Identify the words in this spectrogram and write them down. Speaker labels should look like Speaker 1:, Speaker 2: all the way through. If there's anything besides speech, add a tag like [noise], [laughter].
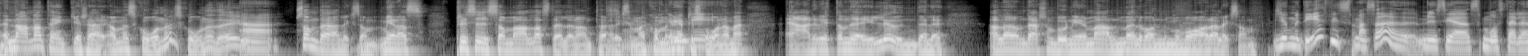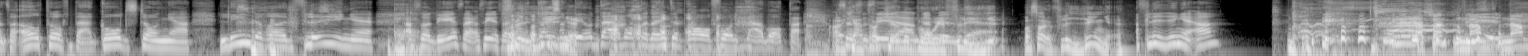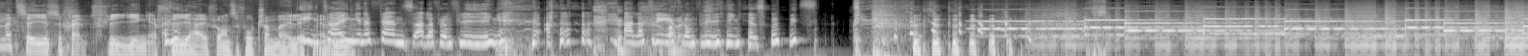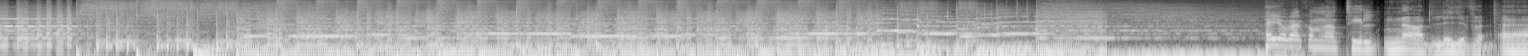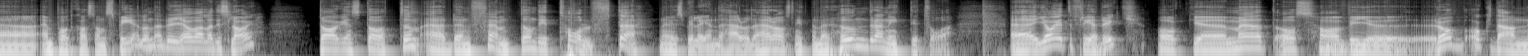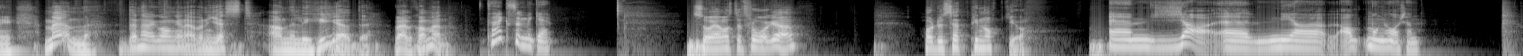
Speaker 1: en annan tänker så här, ja men Skåne är Skåne, det är ju
Speaker 2: Ja.
Speaker 1: som det är liksom. Medan precis som med alla ställen antar jag, liksom, man kommer ner till Skåne men ja du vet om det är i Lund eller alla de där som bor nere i Malmö eller vad det nu må vara liksom.
Speaker 2: Jo men det finns massa mysiga småställen, så Örtofta, Gårdstånga, Linderöd, [laughs] Flyinge. Alltså det är så här, och så är det så här, de som bor där borta, det är inte bra folk där borta.
Speaker 1: Ja, det kan inte vara kul att bo i Fly... Vad sa du? Flyinge?
Speaker 2: Flyinge, ja.
Speaker 3: Alltså, nam namnet säger ju sig självt, Flyinge. Fly härifrån så fort som möjligt. Mer
Speaker 2: ta ingen offense alla från Flyinge. [laughs] Alla tre från Flyinge som lyssnar. [laughs]
Speaker 1: Hej och välkomna till Nördliv, eh, en podcast om spel och nörderi av alla de slag. Dagens datum är den 15 i 12 när vi spelar in det här och det här är avsnitt nummer 192. Eh, jag heter Fredrik och eh, med oss har vi ju Rob och Danny, men den här gången även gäst Anneli Hed. Välkommen!
Speaker 2: Tack så mycket.
Speaker 1: Så jag måste fråga, har du sett Pinocchio?
Speaker 2: Ehm, ja, uh, ni har, ja, många år sedan.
